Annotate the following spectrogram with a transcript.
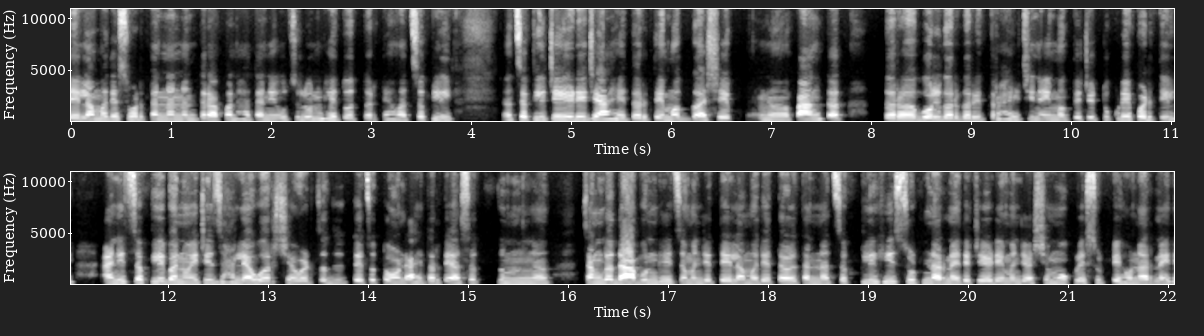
तेलामध्ये सोडताना नंतर आपण हाताने उचलून घेतो तर तेव्हा चकली चकलीचे येडे जे आहे तर ते मग असे पांगतात. तर गोल गरगरीत राहायची नाही मग त्याचे तुकडे पडतील. आणि चकली बनवायची झाल्यावर शेवटचं त्याचं तोंड आहे तर ते असं चांगलं दाबून घ्यायचं. म्हणजे तेलामध्ये तळताना चकली ही सुटणार नाही. त्याचे येडे म्हणजे असे मोकळे सुट्टे होणार नाहीत.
